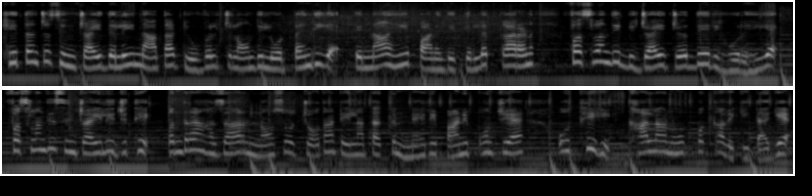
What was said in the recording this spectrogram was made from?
ਖੇਤਾਂ 'ਚ ਸਿੰਚਾਈ ਦੇ ਲਈ ਨਾ ਤਾਂ ਟਿਊਬਵੈਲ ਚਲਾਉਣ ਦੀ ਲੋੜ ਪੈਂਦੀ ਹੈ ਤੇ ਨਾ ਹੀ ਪਾਣੀ ਦੀ ਕਿੱਲਤ ਕਾਰਨ ਫਸਲਾਂ ਦੀ ਬਿਜਾਈ 'ਚ ਦੇਰੀ ਹੋ ਰਹੀ ਹੈ। ਫਸਲਾਂ ਦੀ ਸਿੰਚਾਈ ਲਈ ਜਿੱਥੇ 15914 ਟੇਲਾਂ ਤੱਕ ਨਹਿਰੀ ਪਾਣੀ ਪਹੁੰਚਿਆ ਹੈ ਉੱਥੇ ਹੀ ਖਾਲਾਂ ਨੂੰ ਪੱਕਾ ਵੀ ਕੀਤਾ ਗਿਆ ਹੈ।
